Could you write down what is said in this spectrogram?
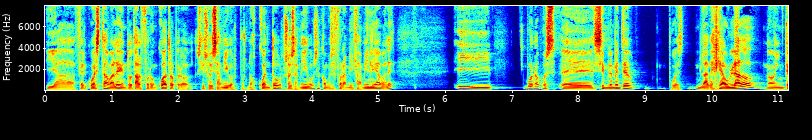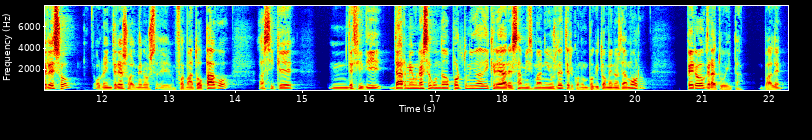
y a Fer Cuesta, ¿vale? En total fueron cuatro, pero si sois amigos, pues no os cuento, sois amigos, es como si fuera mi familia, ¿vale? Y bueno, pues eh, simplemente pues la dejé a un lado, no intereso, o no intereso al menos en formato pago, así que mm, decidí darme una segunda oportunidad y crear esa misma newsletter con un poquito menos de amor, pero gratuita, ¿vale?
